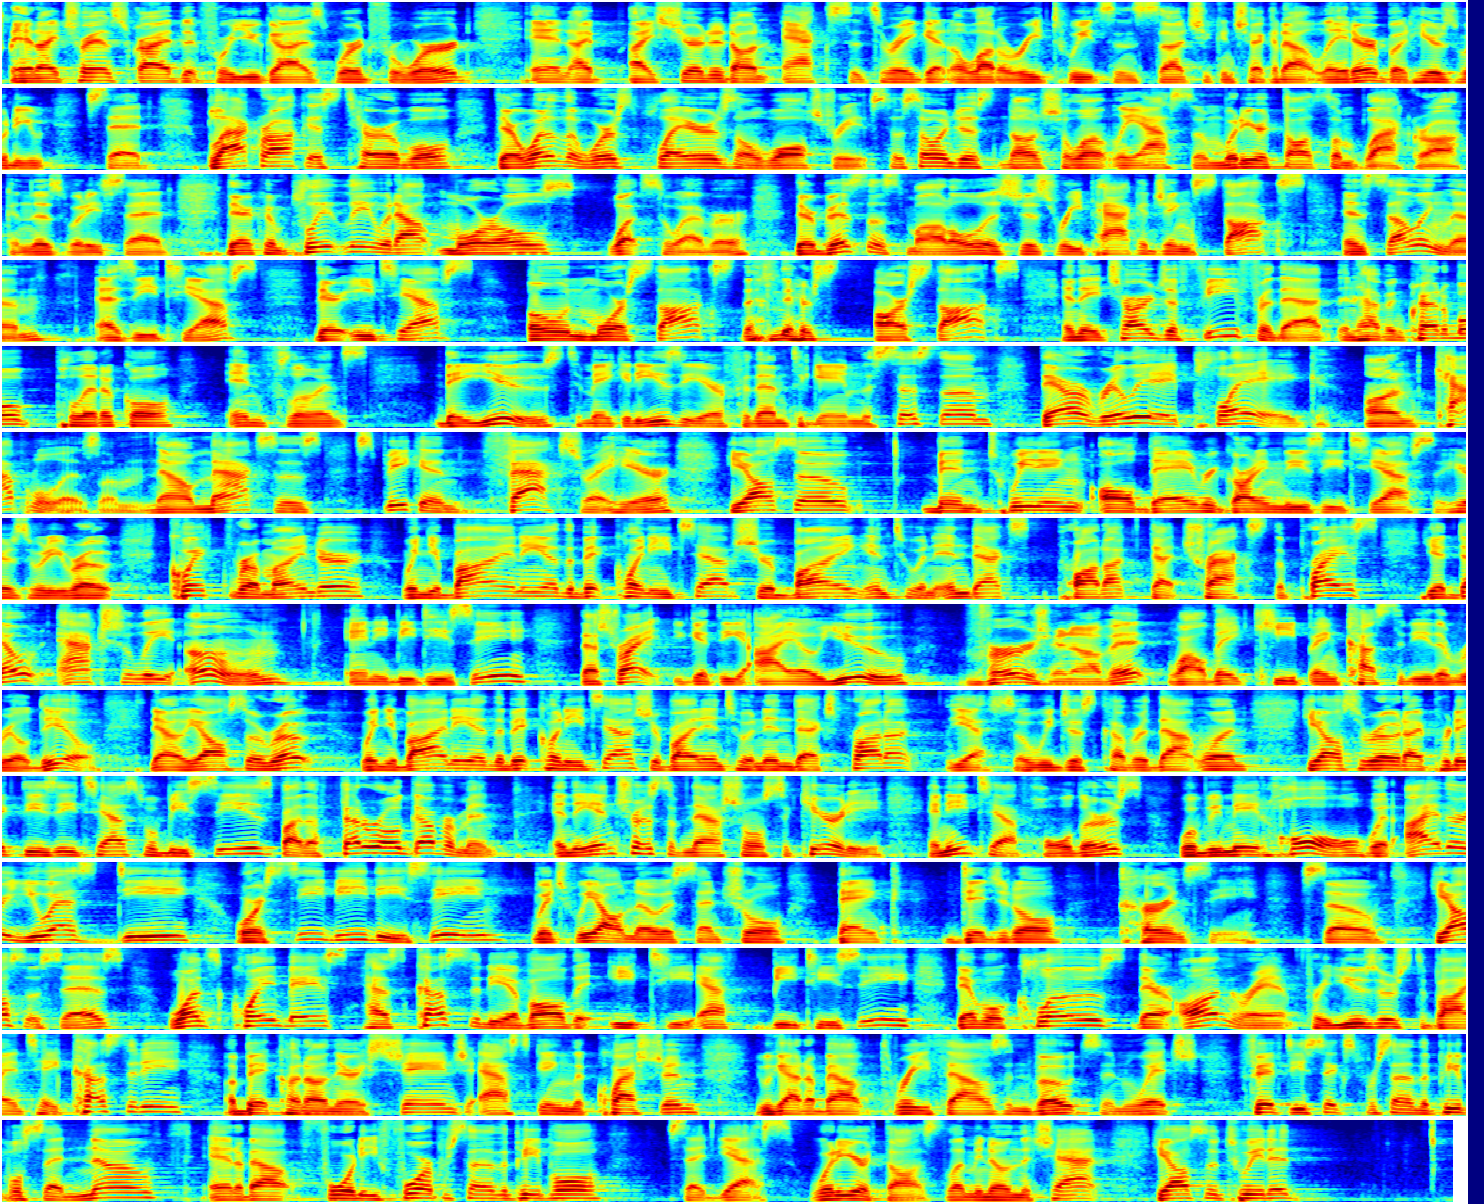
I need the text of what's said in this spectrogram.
and I transcribed it for you guys word for word. And I, I shared it on X. It's already getting a lot of retweets and such. You can check it out later. But here's what he said BlackRock is terrible. They're one of the worst players on Wall Street. So someone just nonchalantly asked him, What are your thoughts on BlackRock? And this is what he said They're completely without morals whatsoever. Their business model is just repackaging stocks and selling them as ETFs. Their ETFs own more stocks than there are stocks, and they charge a fee for that and have incredible political influence they use to make it easier for them to game the system. They are really a plague on capitalism. Now, Max is speaking facts right here. He also been tweeting all day regarding these ETFs. So here's what he wrote. Quick reminder when you buy any of the Bitcoin ETFs, you're buying into an index product that tracks the price. You don't actually own any BTC. That's right, you get the IOU version of it while they keep in custody the real deal. Now, he also wrote when you buy any of the Bitcoin ETFs, you're buying into an index product. Yes, so we just covered that one. He also wrote, I predict these ETFs will be seized by the federal government in the interest of national security, and ETF holders will be made whole with either USD or CBDC, which we all know is central bank digital currency. So he also says once Coinbase has custody of all the ETF BTC, they will close their on ramp for users to buy and take custody of Bitcoin on their exchange, asking the question. We got about 3,000 votes, in which 56% of the people said no, and about 44% of the people said yes. What are your thoughts? Let me know in the chat. He also tweeted,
